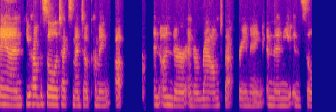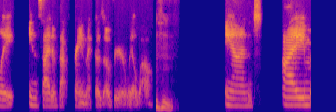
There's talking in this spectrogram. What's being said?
and you have the Solitex Mento coming up and under and around that framing, and then you insulate inside of that frame that goes over your wheel well. Mm-hmm. And I'm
